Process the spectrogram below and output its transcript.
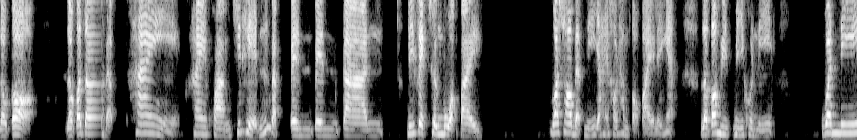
แล้วก็แล้วก็จะแบบให้ให้ความคิดเห็นแบบเป็นเป็นการรีเฟกเชิงบวกไป ว่าชอบแบบนี้อยากให้เขาทำต่อไปอะไรเงี้ยแล้วก็มีมีคนนี้ วันนี้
